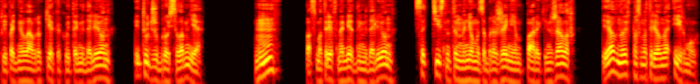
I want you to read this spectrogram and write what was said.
Приподняла в руке какой-то медальон и тут же бросила мне. «М?» Посмотрев на медный медальон с оттиснутым на нем изображением пары кинжалов, я вновь посмотрел на Ирму.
